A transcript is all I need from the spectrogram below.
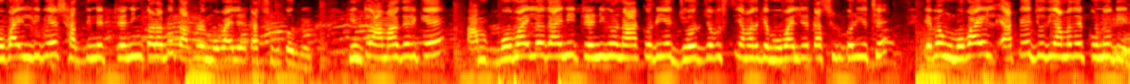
মোবাইল দিবে, সাত দিনের ট্রেনিং করাবে, তারপরে মোবাইলের কাজ শুরু করবে। কিন্তু আমাদেরকে মোবাইলও দেয়নি ট্রেনিংও না করিয়ে জোর জবস্তি আমাদেরকে মোবাইলের কাজ শুরু করিয়েছে। এবং মোবাইল অ্যাপে যদি আমাদের কোনো দিন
